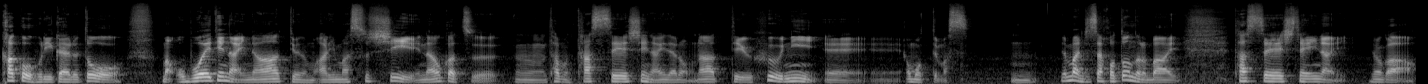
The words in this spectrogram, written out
過去を振り返ると、まあ、覚えてないなっていうのもありますしなおかつ、うん、多分達成してないだろうなっていうふうに、えー、思ってます。うん。でまあ、実際ほとんどの場合達成していないのが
